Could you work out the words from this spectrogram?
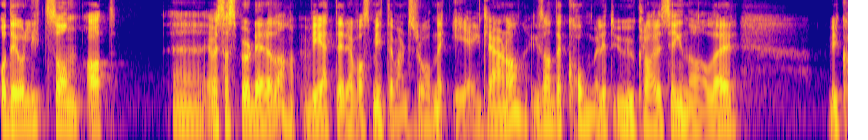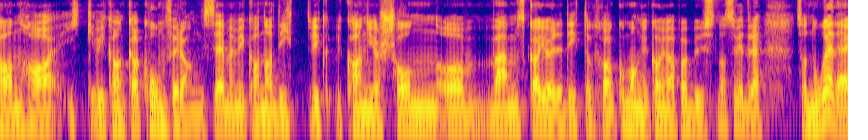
Og det er jo litt sånn at uh, Hvis jeg spør dere, da. Vet dere hva smittevernrådene egentlig er nå? Det kommer litt uklare signaler vi kan, ha, ikke, vi kan, ikke ha konferanse, men vi kan ha ditt. Vi, vi, kan gjøre sånn, og hvem skal gjøre ditt, og hvor mange kan vi være på bussen osv. Så, videre. så nå er det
